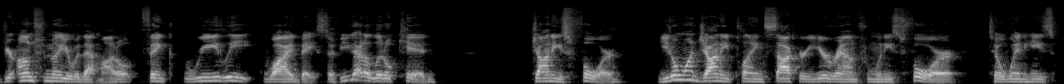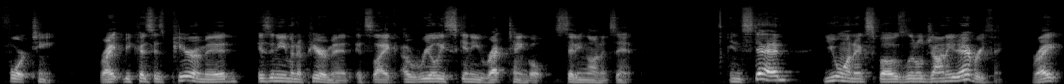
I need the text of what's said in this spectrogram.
If you're unfamiliar with that model, think really wide base. So if you got a little kid, Johnny's four, you don't want Johnny playing soccer year round from when he's four till when he's 14, right? Because his pyramid isn't even a pyramid. It's like a really skinny rectangle sitting on its end. Instead, you want to expose little Johnny to everything, right?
